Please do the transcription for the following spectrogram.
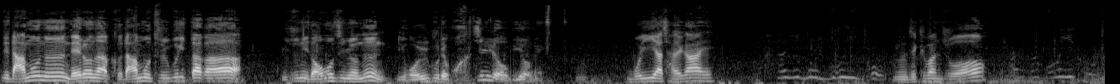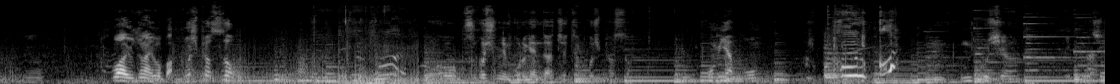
이제 나무는 내려놔. 그 나무 들고 있다가 유준이 넘어지면은 이 얼굴에 확 찔려 위험해. 모이야 잘 가. 해. 여기도 이제 그만 주워. 여기도 와 유준아 이거 봐. 꽃이 폈어. 볼 어, 무슨 꽃인지 모르겠는데 어쨌든 꽃이 폈어. 봄이야 봄. 봄꽃? 음, 봄꽃이야. 이쁘지?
